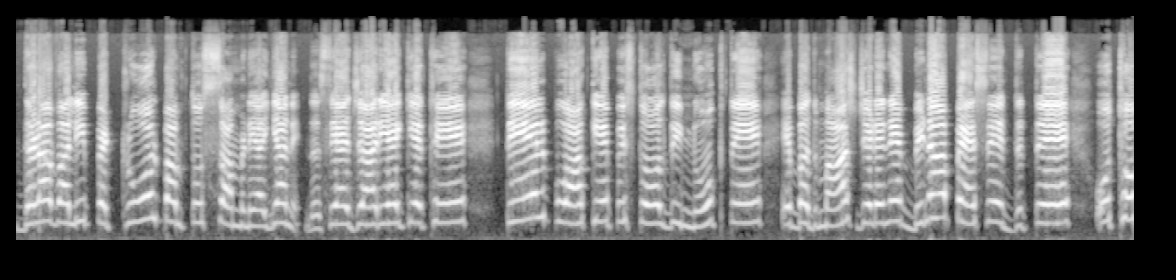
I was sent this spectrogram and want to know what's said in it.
ਦੜਾ ਵਾਲੀ ਪੈਟਰੋਲ ਪੰਪ ਤੋਂ ਸਾਹਮਣੇ ਆਈਆਂ ਨੇ। ਦੱਸਿਆ ਜਾ ਰਿਹਾ ਹੈ ਕਿ ਇੱਥੇ ਤੇਲ ਪਵਾ ਕੇ ਪਿਸਤੌਲ ਦੀ ਨੋਕ ਤੇ ਇਹ ਬਦਮਾਸ਼ ਜਿਹੜੇ ਨੇ ਬਿਨਾਂ ਪੈਸੇ ਦਿੱਤੇ ਉੱਥੋਂ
